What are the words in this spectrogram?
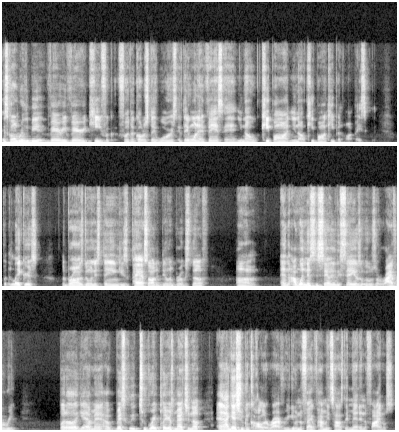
It's gonna really be very, very key for for the Golden State Warriors if they want to advance and you know keep on, you know, keep on keeping on basically. But the Lakers, LeBron's doing this thing. He's past all the Dillon Brooks stuff. Um, and I wouldn't necessarily say it was, it was a rivalry, but uh, yeah, man, uh, basically two great players matching up, and I guess you can call it a rivalry given the fact of how many times they met in the finals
